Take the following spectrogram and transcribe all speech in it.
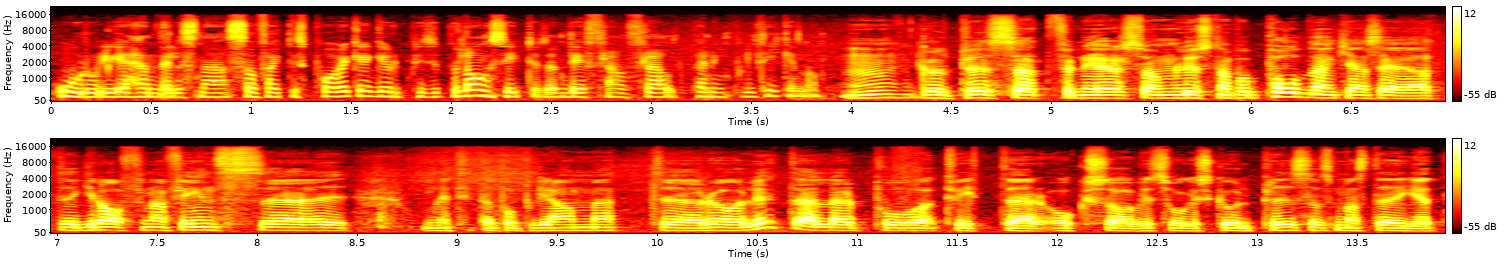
oroliga händelserna som faktiskt påverkar guldpriset på lång sikt utan det är framförallt penningpolitiken. Då. Mm, guldpriset, för er som lyssnar på podden kan jag säga att graferna finns eh, om ni tittar på programmet eh, rörligt eller på Twitter också. Vi såg guldpriset som har stigit.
